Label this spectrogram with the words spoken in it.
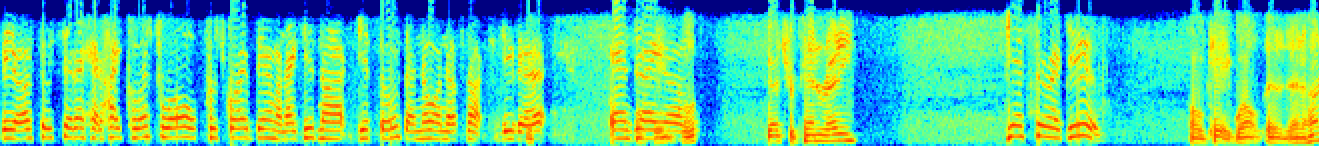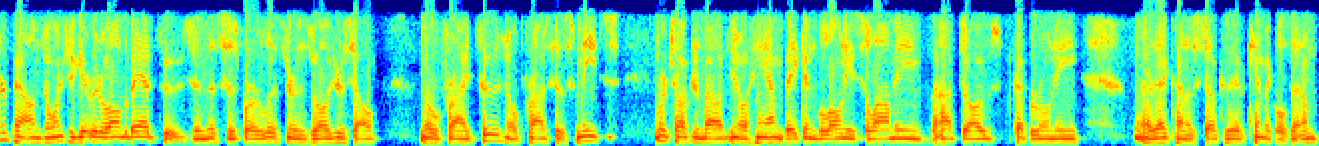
they also said I had high cholesterol. Prescribed them, and I did not get those. I know enough not to do that. And Okay. I, um, got your pen ready? yes, sir, I do. Okay, well, at at 100 pounds, I want you to get rid of all the bad foods, and this is for our listeners as well as yourself. No fried foods, no processed meats. We're talking about, you know, ham, bacon, bologna, salami, hot dogs, pepperoni, uh, that kind of stuff because they have chemicals in them.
